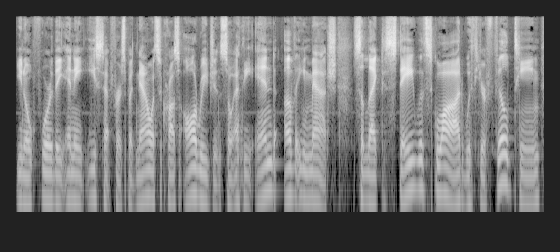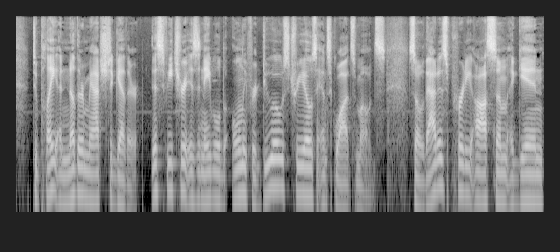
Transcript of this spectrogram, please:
you know, for the NA East at first, but now it's across all regions. So at the end of a match, select Stay with Squad with your filled team to play another match together. This feature is enabled only for duos, trios, and squads modes. So that is pretty awesome. Again,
